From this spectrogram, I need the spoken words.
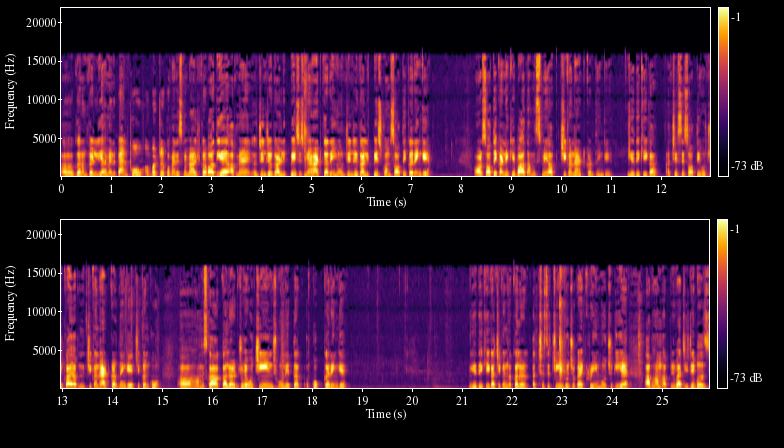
गरम कर लिया है मैंने पैन को। बटर को मैंने इसमें मेल्ट करवा दिया है। अब मैं जिंजर गार्लिक पेस्ट इसमें ऐड कर रही हूँ। जिंजर गार्लिक पेस्ट को हम सौते करेंगे और सौते करने के बाद हम इसमें अब चिकन ऐड कर देंगे। ये देखिएगा अच्छे से सौते हो चुका है। अब चिकन ऐड कर देंगे। चिकन को आ, हम इसका कलर जो है वो चेंज होने तक कुक करेंगे। ये देखिएगा चिकन का कलर अच्छे से चेंज हो चुका है क्रीम हो चुकी है। अब हम अपने वेजिटेबल्स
